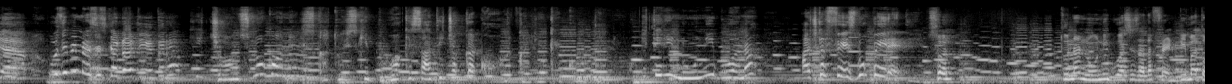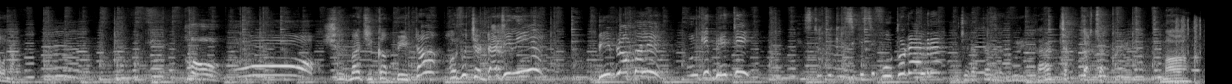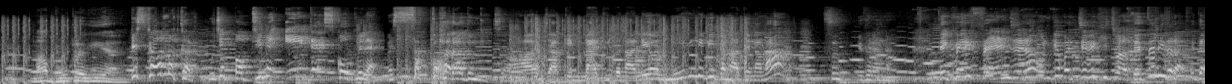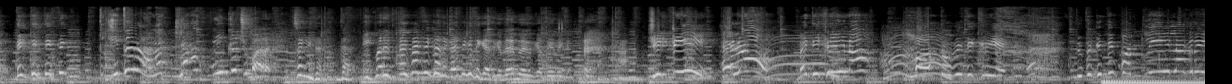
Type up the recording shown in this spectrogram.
नहीं आया। उसे भी मैसेज करना चाहिए था ना। ये जॉन कौन है? इसका तो इसकी बुआ के साथ ही चक्कर। कौन कर ये तेरी नोनी बुआ ना आजकल फेसबुक पे ही रहती है। सुन तू ना नोनी बुआ से ज़्यादा फ्रेंडली मत होना। शर्मा जी का बेटा और वो चड्डा जी नहीं है? बी ब्लॉक वाले उनकी बेटी। इंस्टा पे किसी किसी फ़ोटो डाल रहे हैं। मुझे लगता है ज़रूर इनका ना चक्कर चल रहा है। माँ माँ भूख लगी है। डिस्टर्ब कर मुझे पबजी में एक एक्स स्कोप मिला है। मैं सबको हरा दूँगी। जा, जाके मैगी बना ले और मेरे लिए भी बना देना ना। सुन, इधर आना। देख, मेरे फ्रेंड्स है ना, उनके बच्चे भी खिंचवाते हैं। चल, इधर आ, इधर देख देख देख देख। इधर आना, क्या? मुँह क्यों छुपा रहा है? चल, इधर इधर। एक बार इधर इधर दिखा दिखा दिखा दिखा दिखा दिखा चिट्टी हेलो मैं दिख रही हूँ ना? हाँ तू भी दिख रही है। तू तो कितनी पतली लग रही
